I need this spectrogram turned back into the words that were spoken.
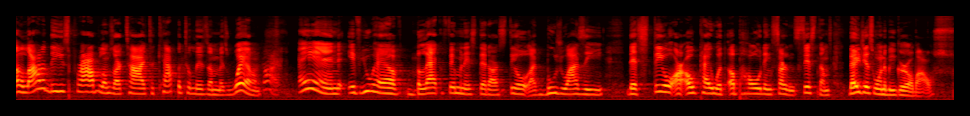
a lot of these problems are tied to capitalism as well. Right. And if you have black feminists that are still like bourgeoisie, that still are okay with upholding certain systems, they just want to be girl boss.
